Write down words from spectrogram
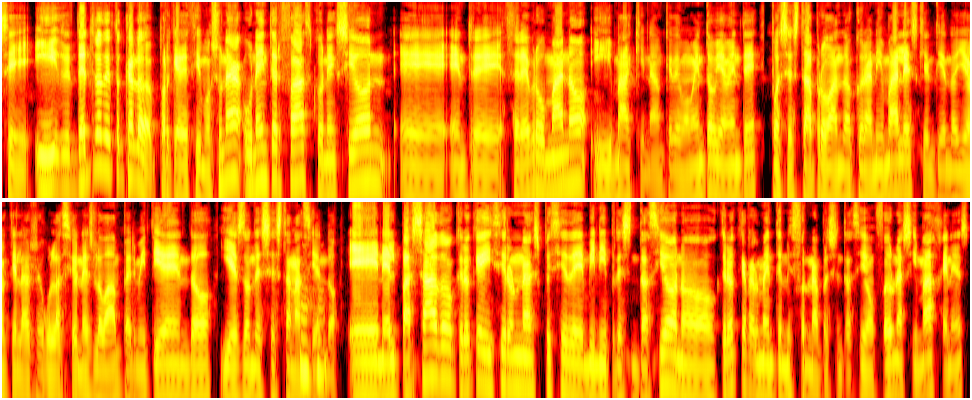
Sí, y dentro de, claro, porque decimos una, una interfaz, conexión eh, entre cerebro humano y máquina, aunque de momento obviamente pues se está probando con animales, que entiendo yo que las regulaciones lo van permitiendo y es donde se están haciendo. En el pasado creo que hicieron una especie de mini presentación o creo que realmente no fue una presentación, fueron unas imágenes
